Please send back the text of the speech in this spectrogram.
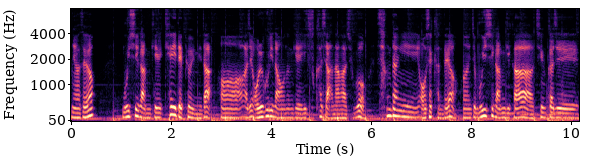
안녕하세요. 무의식 암기의 K 대표입니다. 어, 아직 얼굴이 나오는 게 익숙하지 않아가지고 상당히 어색한데요. 어, 이제 무의식 암기가 지금까지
